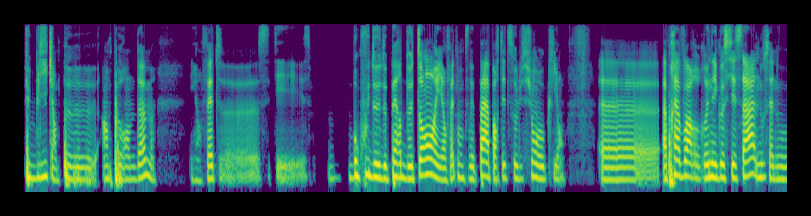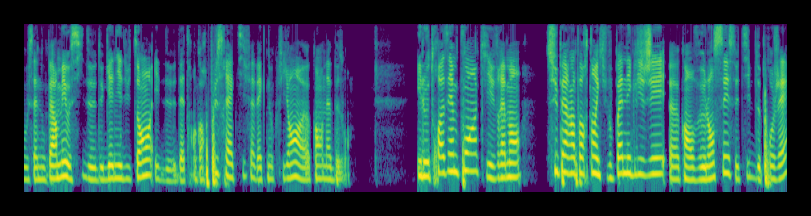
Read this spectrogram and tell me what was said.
publiques un peu, un peu random. Et en fait, c'était beaucoup de, de perte de temps et en fait, on ne pouvait pas apporter de solution aux clients. Euh, après avoir renégocié ça, nous, ça nous, ça nous permet aussi de, gagner du temps et d'être encore plus réactif avec nos clients euh, quand on a besoin. Et le troisième point qui est vraiment super important et qu'il ne faut pas négliger euh, quand on veut lancer ce type de projet,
